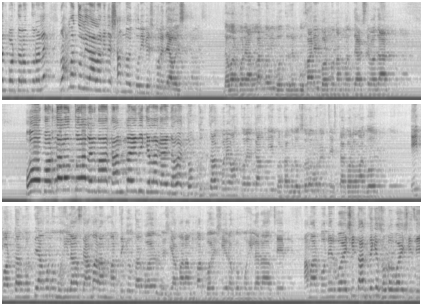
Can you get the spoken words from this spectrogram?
শুনতেছেন পর্দার অন্তরালে রহমাতুল্লিল আলমিনের সামনে ওই পরিবেশ করে দেওয়া হয়েছে। দেওয়ার পরে আল্লাহ নবী বলতেছেন, বুখারির বর্ণনার মধ্যে আসছে, বাজান। ও পর্দার অন্তরালের মা, কানটা এদিকে লাগাই দাও, একদম চুপচাপ করে অন্তরের কান দিয়ে কথাগুলো শ্রবণের চেষ্টা করো মাগো এই পর্দার মধ্যে এমনও মহিলা আছে, আমার আম্মার থেকেও তার বয়স বেশি, আমার আম্মার বয়সী এরকম মহিলারা আছে। আমার বোনের বয়সী, তার থেকে ছোট বয়সী, যে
